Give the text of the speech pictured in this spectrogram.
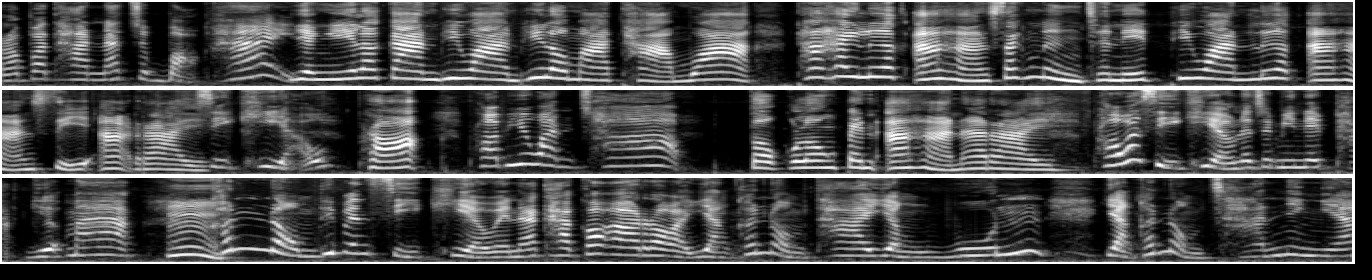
รับประทานนะจะบอกให้ อย่างนี้ละกันพี่วานพี่เรามาถามว่า ถ้าให้เลือกอาหารสักหนึ่งชนิด พี่วานเลือกอาหารสีอะไร สีเขียว เพราะ เพราะพี่วันชอบ ตกลงเป็นอาหารอะไร เพราะว่าสีเขียวเนี่ยจะมีในผักเยอะมากอืมขนมที่เป็นสีเขียวเนี่ยนะคะ ก็อร่อยอย่างขนมไทยอย่างวุ้น อย่างขนมชั้นอย่างเงี้ย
